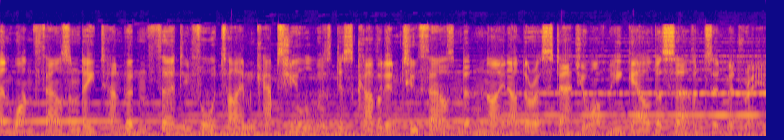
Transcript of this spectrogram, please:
and 1834 time capsule was discovered in 2009 under a statue of Miguel de Cervantes in Madrid.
